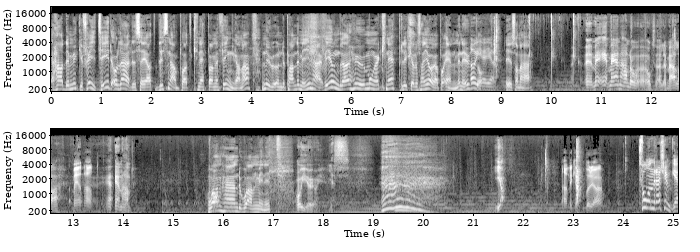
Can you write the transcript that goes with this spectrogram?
eh, hade mycket fritid och lärde sig att bli snabb på att knäppa med fingrarna nu under pandemin här. Vi undrar hur många knäpp lyckades han göra på en minut Oj, då? oj, oj. Det är såna här. Eh, Med, med en hand då också, eller med alla? Med en hand. En, en hand. One hand, one minute. Oj, oj, oj. Yes. Ja. Annika får börja. 220.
